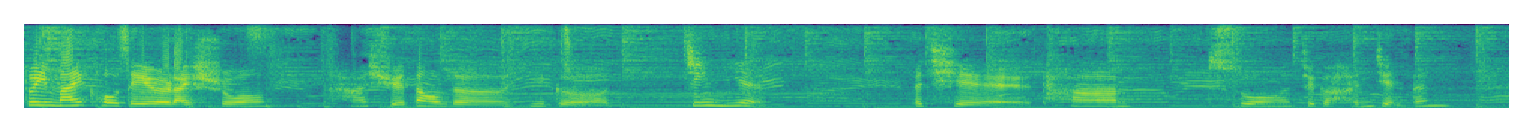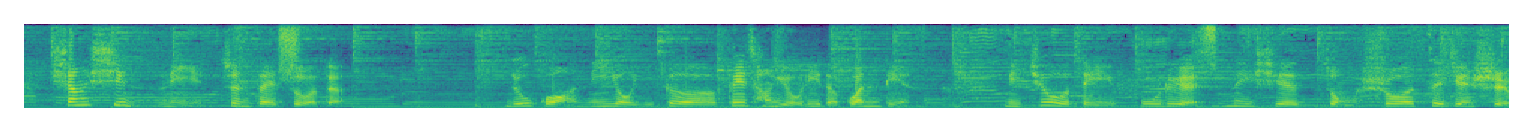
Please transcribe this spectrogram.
对 Michael Dare 来说，他学到了一个经验，而且他说这个很简单，相信你正在做的。如果你有一个非常有利的观点，你就得忽略那些总说这件事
